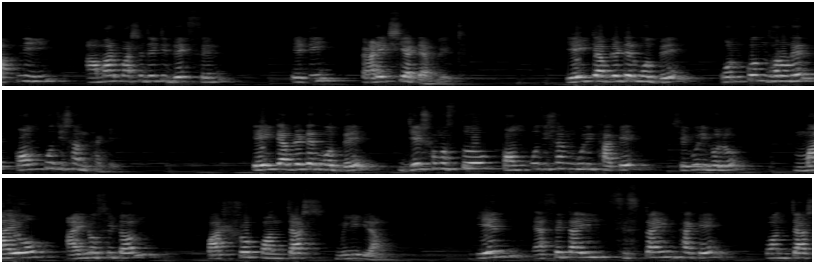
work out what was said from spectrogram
আপনি আমার পাশে যেটি দেখছেন, এটি কারেক্সিয়া ট্যাবলেট এই ট্যাবলেটের মধ্যে কোন কোন ধরনের কম্পোজিশন থাকে? এই ট্যাবলেটের মধ্যে যে সমস্ত কম্পোজিশনগুলি থাকে, সেগুলি হলো মায়ো আইনোসিটল পাঁচশো পঞ্চাশ মিলিগ্রাম এন অ্যাসেটাইল সিস্টাইন থাকে পঞ্চাশ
